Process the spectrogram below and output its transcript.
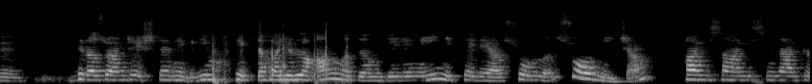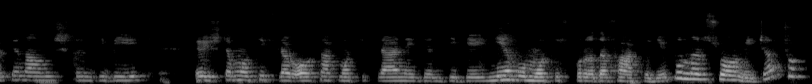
e, biraz önce işte ne bileyim pek de hayırlı anmadığım geleneği niteleyen soruları sormayacağım. Hangisi hangisinden köken almıştır gibi, e, işte motifler, ortak motifler nedir gibi, niye bu motif burada farklı gibi bunları sormayacağım. Çok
